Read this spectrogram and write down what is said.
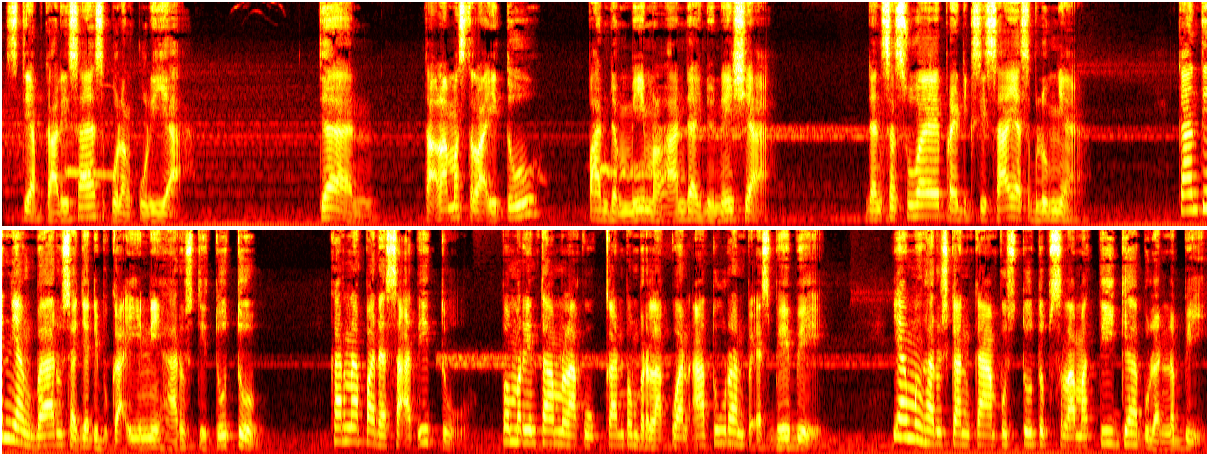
setiap kali saya sepulang kuliah, dan tak lama setelah itu, pandemi melanda Indonesia. Dan sesuai prediksi saya sebelumnya, kantin yang baru saja dibuka ini harus ditutup karena pada saat itu pemerintah melakukan pemberlakuan aturan PSBB yang mengharuskan kampus tutup selama tiga bulan lebih.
